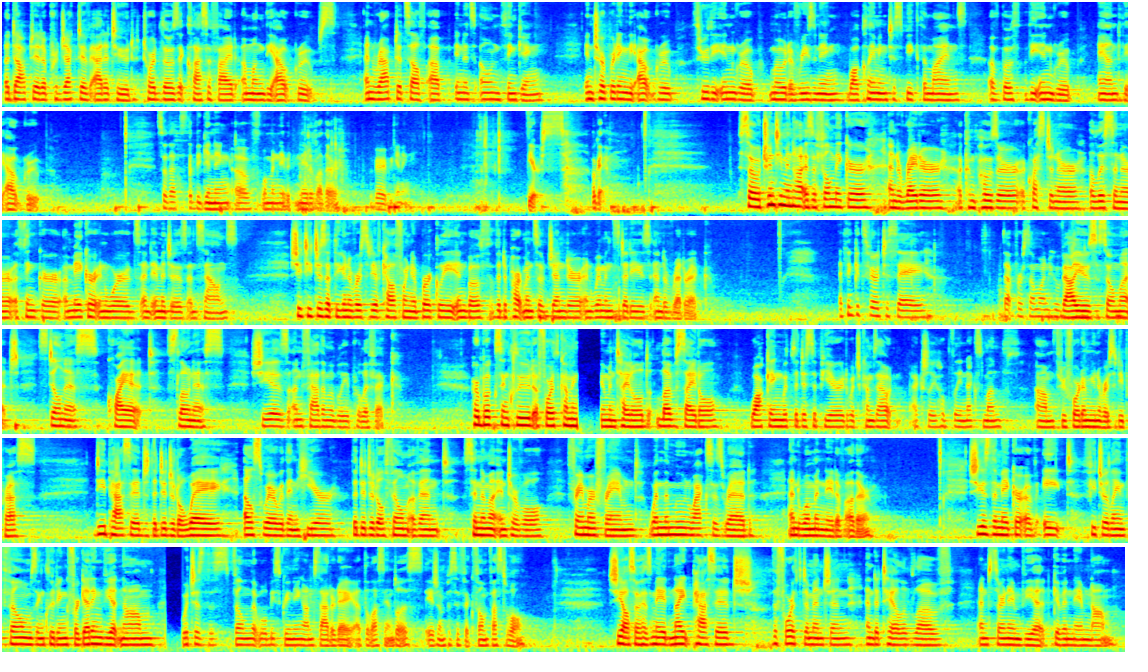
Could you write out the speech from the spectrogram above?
adopted a projective attitude toward those it classified among the outgroups, and wrapped itself up in its own thinking, interpreting the outgroup through the in group mode of reasoning while claiming to speak the minds of both the in group and the outgroup. So that's the beginning of Woman Native Other, the very beginning. Fierce. Okay. So Trinh T. Minh-ha is a filmmaker and a writer, a composer, a questioner, a listener, a thinker, a maker in words and images and sounds. She teaches at the University of California, Berkeley in both the departments of gender and women's studies and of rhetoric. I think it's fair to say that for someone who values so much stillness, quiet, slowness, she is unfathomably prolific. Her books include a forthcoming volume entitled Lovecidal, Walking with the Disappeared, which comes out actually hopefully next month um, through Fordham University Press. D Passage, The Digital Way, Elsewhere Within Here, The Digital Film Event, Cinema Interval, Framer Framed, When the Moon Waxes Red, and Woman Native Other. She is the maker of eight feature length films, including Forgetting Vietnam, which is this film that we'll be screening on Saturday at the Los Angeles Asian Pacific Film Festival. She also has made Night Passage, The Fourth Dimension, and A Tale of Love, and Surname Viet, given name Nam.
